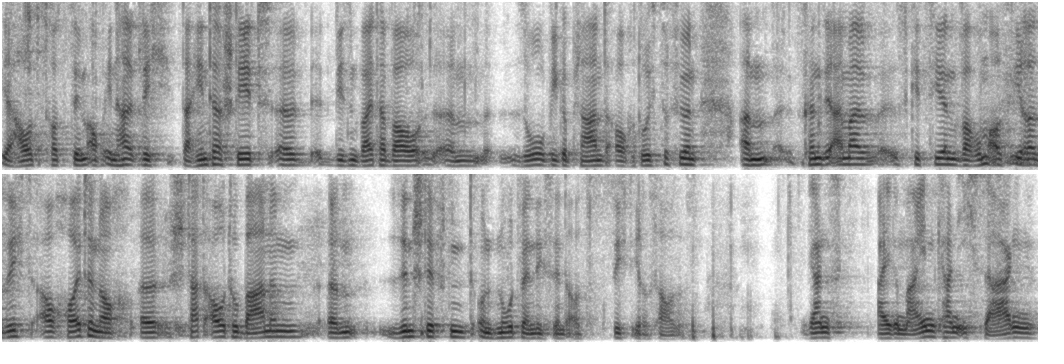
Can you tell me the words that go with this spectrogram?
Ihr Haus trotzdem auch inhaltlich dahinter steht, äh, diesen Weiterbau ähm, so wie geplant auch durchzuführen. Ähm, können Sie einmal skizzieren, warum aus Ihrer Sicht auch heute noch äh, Stadtautobahnen sinnstiftend und notwendig sind aus Sicht Ihres Hauses? Ganz allgemein kann ich sagen,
